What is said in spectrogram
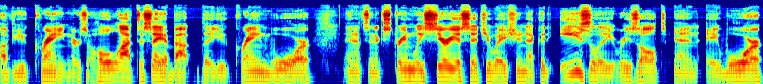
of Ukraine. There's a whole lot to say about the Ukraine war, and it's an extremely serious situation that could easily result in a war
